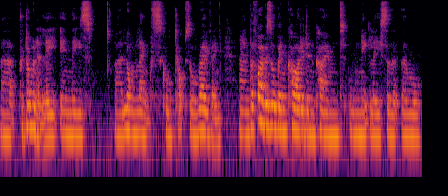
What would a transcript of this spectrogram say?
uh, predominantly in these uh, long lengths called tops or roving. And the fibre's all been carded and combed all neatly so that they're all,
